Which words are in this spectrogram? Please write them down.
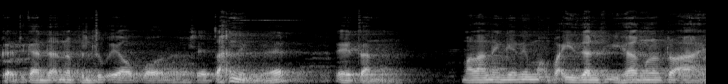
gak dikandakno bentuke apa setan iku ya. Setan. Malah ning kene mok Pak Izan fiha ngono tok ae.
